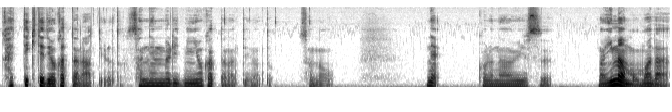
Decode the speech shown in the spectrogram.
帰ってきててよかったなっていうのと3年ぶりによかったなっていうのとそのねコロナウイルスまあ今もまだ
